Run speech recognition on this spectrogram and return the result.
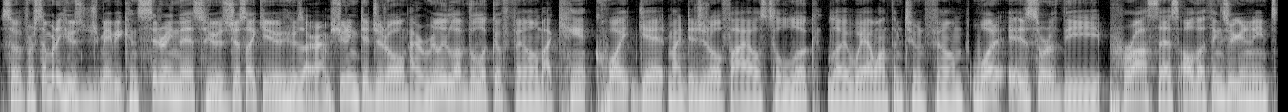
so for somebody who's maybe considering this, who's just like you, who's like, "All right, I'm shooting digital. I really love the look of film. I can't quite get my digital files to look the way I want them to in film. What is sort of the process, all the things you're going to need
